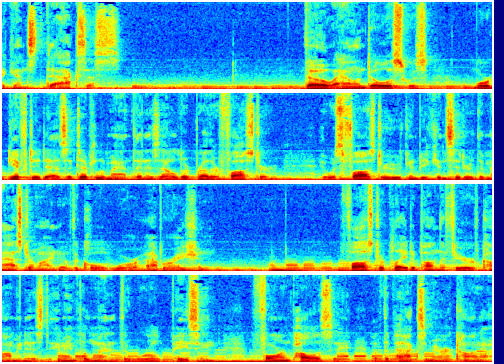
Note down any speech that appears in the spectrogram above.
against the Axis. Though Allen Dulles was more gifted as a diplomat than his elder brother Foster, it was Foster who can be considered the mastermind of the Cold War aberration. Foster played upon the fear of communists and implemented the world pacing foreign policy of the Pax Americana,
